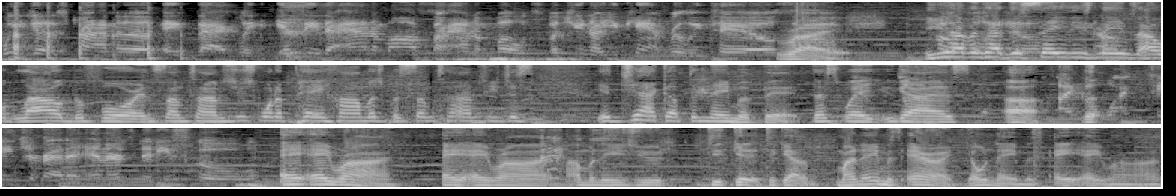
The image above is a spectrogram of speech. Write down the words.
we just trying to exactly. It's either Animoss or Animoss, but you know you can't really tell. so- right. You haven't had to say these names out loud before, and sometimes you just want to pay homage, but sometimes you just you jack up the name a bit. That's why you guys, uh, Like look, a white teacher at an inner city school. AA Ron, AA Ron, I'm gonna need you to get it together. My name is Aaron. Your name is AA Ron.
